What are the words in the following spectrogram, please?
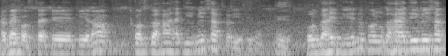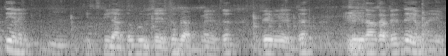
හැබැයි කොස් ඇටේ තියෙනවා කොස් ගහ හැදීමේ ශක්තිය. පොල් ගහේ තියෙන පොල් ගහ හැදීමේ ශක්තියනේ. ස්ත්‍රියක්ද පුරුෂයෙක්ද බ්‍රහ්මයෙක්ද දෙවියෙක්ද ත්‍රිසං සතෙක්ද එහෙමයි ඒක.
